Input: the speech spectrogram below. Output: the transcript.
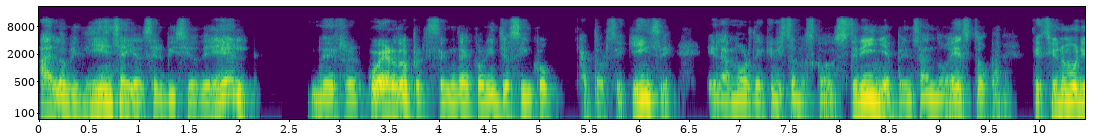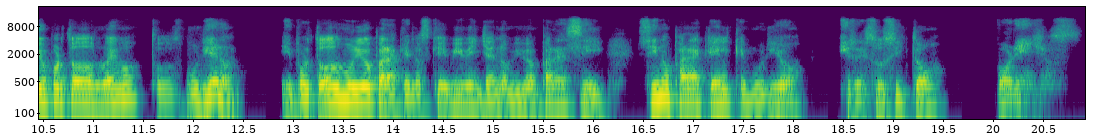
a la obediencia y al servicio de Él. Les recuerdo, 2 Corintios 5, 14 y 15, el amor de Cristo nos constriñe pensando esto, que si uno murió por todos, luego todos murieron. Y por todos murió para que los que viven ya no vivan para sí, sino para aquel que murió y resucitó por ellos.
